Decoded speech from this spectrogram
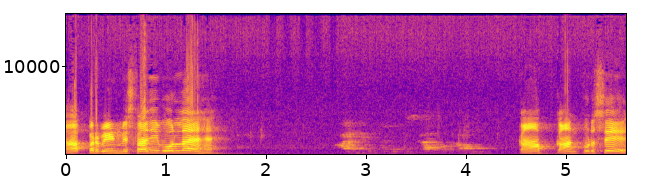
आप प्रवीण मिश्रा जी बोल रहे हैं? कहाँ कानपुर से?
